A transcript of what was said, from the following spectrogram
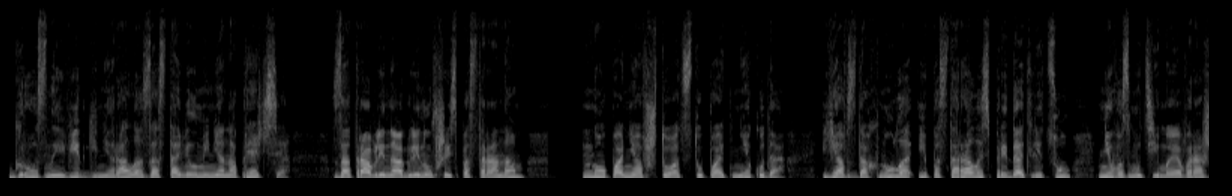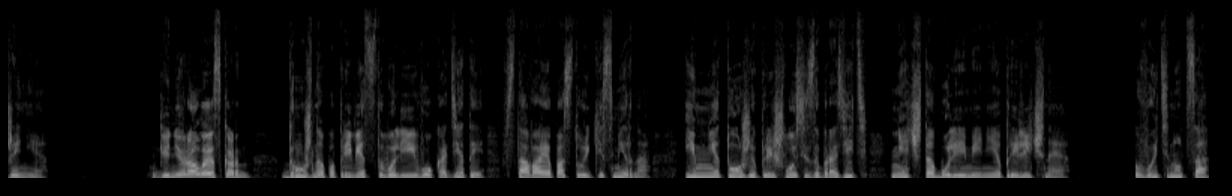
Грозный вид генерала заставил меня напрячься, затравленно оглянувшись по сторонам, но поняв, что отступать некуда, я вздохнула и постаралась придать лицу невозмутимое выражение. «Генерал Эскорн!» Дружно поприветствовали его кадеты, вставая по стойке смирно – и мне тоже пришлось изобразить нечто более-менее приличное. Вытянуться,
